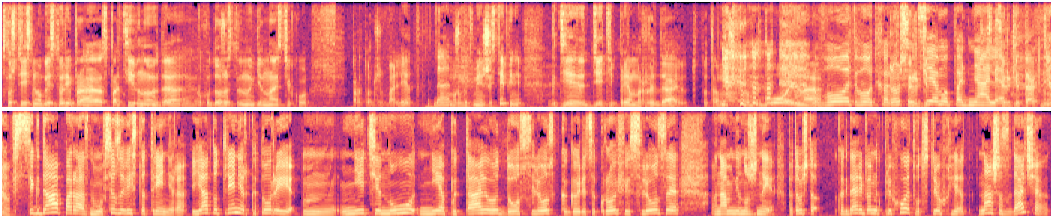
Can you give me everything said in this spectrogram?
Слушайте, есть много историй про спортивную, да, художественную гимнастику про тот же балет, да. может быть, в меньшей степени, где дети прям рыдают, потому что больно. Вот, вот, хорошую тему подняли. В цирке так, нет? Всегда по-разному, все зависит от тренера. Я тот тренер, который не тяну, не пытаю до слез, как говорится, кровь и слезы нам не нужны, потому что когда ребенок приходит вот с трех лет, наша задача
